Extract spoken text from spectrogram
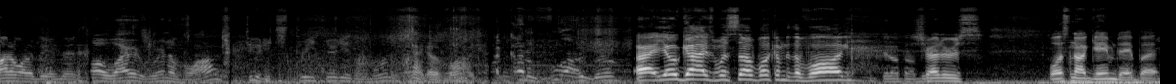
I don't want to be in this. Oh, why are we're in a vlog? Dude, it's 3.30 in the morning. I got a vlog. I got a vlog, bro. All right, yo guys, what's up? Welcome to the vlog. Shredder's, well, it's not game day, but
